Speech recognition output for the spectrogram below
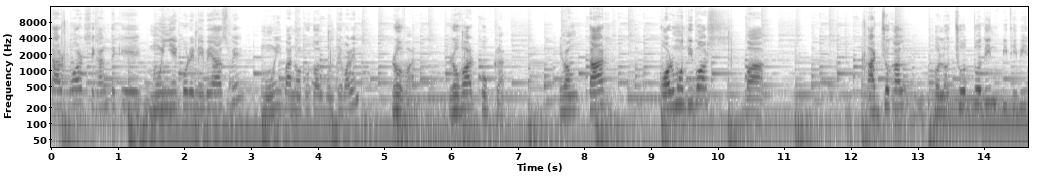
তারপর সেখান থেকে মইয়ে করে নেবে আসবে, মই বা নততল বলতে পারেন, রোভার রোভার প্রোগ্রাম। এবং তার কর্মদিবস বা কার্যকাল হলো চোদ্দ দিন পৃথিবীর,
